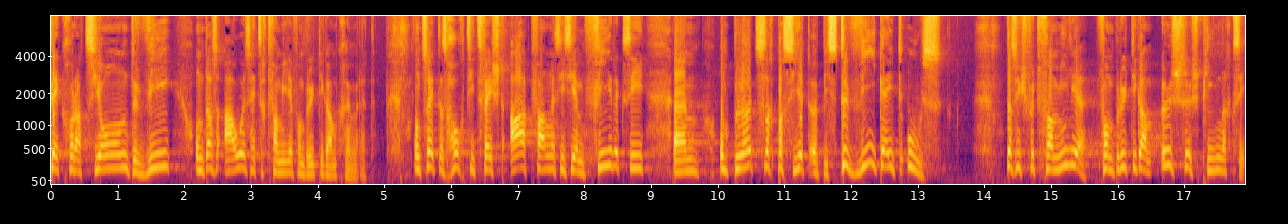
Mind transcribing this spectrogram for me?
Dekoration, der Wein. Um das alles hat sich die Familie vom Bräutigam gekümmert. Und so hat das Hochzeitsfest angefangen, sie waren am Feiern, ähm, und plötzlich passiert etwas. Der Wein geht aus. Das ist für die Familie vom Bräutigam äußerst peinlich gewesen.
